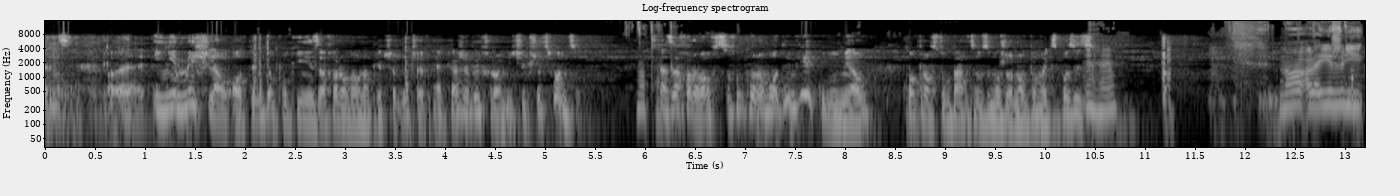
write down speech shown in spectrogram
Więc, e, I nie myślał o tym, dopóki nie zachorował na pierwszego czerniaka, żeby chronić się przed słońcem. No tak. A zachorował w stosunkowo młodym wieku, bo miał po prostu bardzo wzmożoną tą ekspozycję. Mhm. No, ale jeżeli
